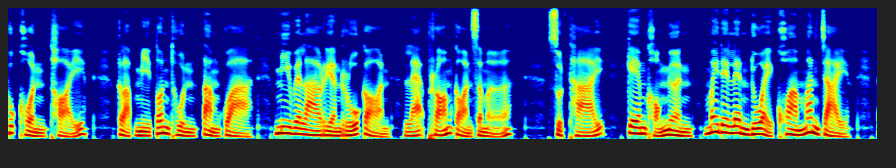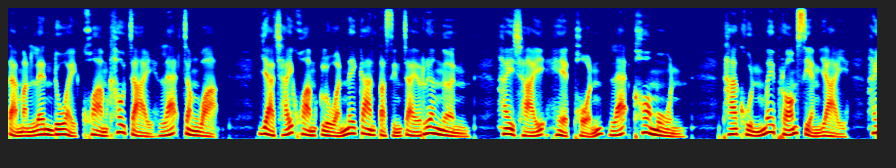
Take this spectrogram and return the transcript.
ทุกคนถอย กลับมีต้นทุนต่ำกว่า มีเวลาเรียนรู้ก่อนและพร้อมก่อนเสมอ สุดท้ายเกมของเงินไม่ได้เล่นด้วยความมั่นใจ แต่มันเล่นด้วยความเข้าใจและจังหวะ อย่าใช้ความกลัวในการตัดสินใจเรื่องเงิน ให้ใช้เหตุผลและข้อมูล ถ้าคุณไม่พร้อมเสี่ยงใหญ่ ให้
